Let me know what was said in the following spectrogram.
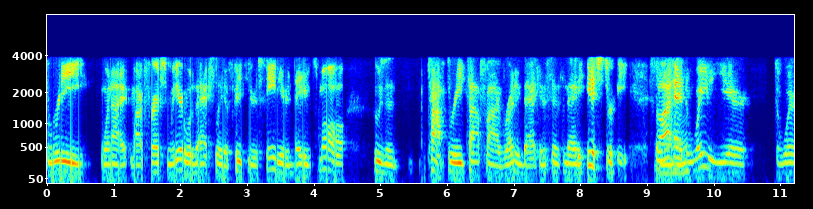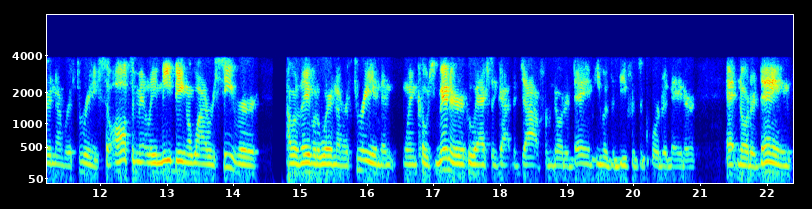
three when I my freshman year was actually a fifth year senior, Dave Small, who's a top three, top five running back in Cincinnati history. So mm-hmm. I had to mm-hmm. wait a year to wear number three. So ultimately, me being a wide receiver, I was able to wear number three. And then when Coach Minter, who actually got the job from Notre Dame, he was the defensive coordinator at Notre Dame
